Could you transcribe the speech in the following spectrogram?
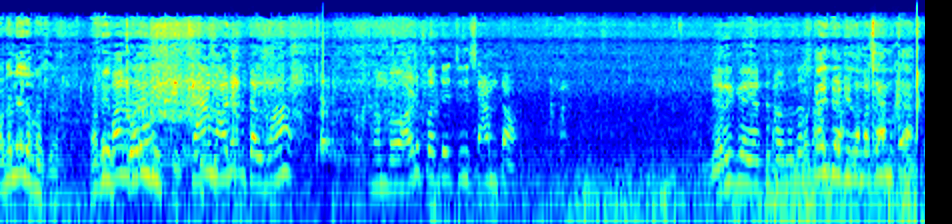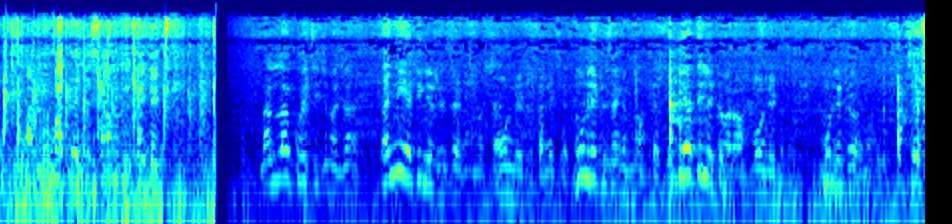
ஒண்ணுமே இல்ல மாஸ்டர் அப்படியே குழம்பிடுச்சு சாம் அடுப்பு தள்ளுறோம். நம்ம அடுப்பு பத்த வச்சு சாம் தான். வெறுக்க எடுத்துட்டு வந்து கை தட்டி இல்லாம சாமுக்கு? அடுப்பு பத்து வச்சு சாமுக்கு கை தட்டி. நல்லா கொதிச்சிச்சு மாஸ்டர் தண்ணி எத்தனை லிட்டர் சேர்க்கணும் மாஸ்டர் மூணு லிட்டர் தண்ணி சேர்த்து. மூணு லிட்டர் சேர்க்கணுமா இது எத்தனை லிட்டர் வரும்? மூணு லிட்டர். மூணு லிட்டர் வருமா? சரி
